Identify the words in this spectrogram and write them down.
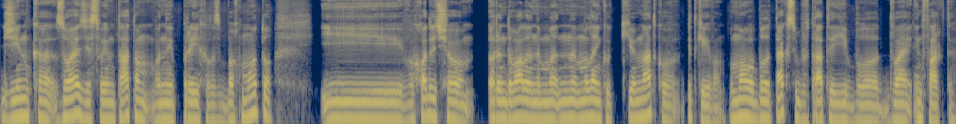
жінка Зоя зі своїм татом вони приїхали з Бахмуту, і виходить, що орендували на маленьку кімнатку під Києвом. Умови були так собі, в тати її було два інфаркти.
